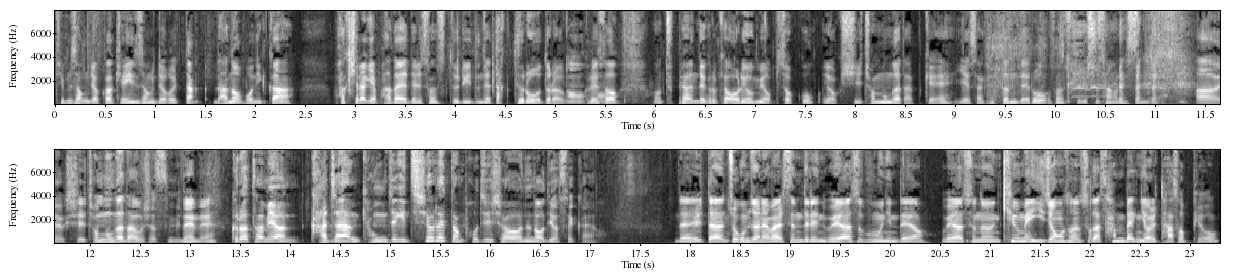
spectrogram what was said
팀 성적과 개인 성적을 딱 나눠 보니까 확실하게 받아야 될 선수들이 눈에 딱 들어오더라고요. 어, 그래서 어. 어, 투표하는데 그렇게 어려움이 없었고 역시 전문가답게 예상했던 대로 선수들이 수상을 했습니다. 아 역시 전문가다우셨습니다. 음. 네네. 그렇다면 가장 경쟁이 치열했던 포지션은 어디였을까요? 네, 일단 조금 전에 말씀드린 외야수 부문인데요. 외야수는 키움의 이정우 선수가 315표,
